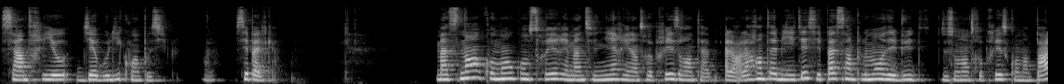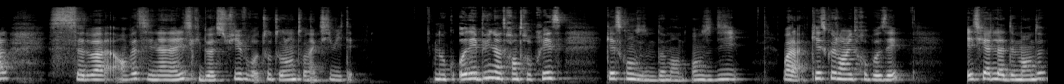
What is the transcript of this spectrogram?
c'est un trio diabolique ou impossible. Voilà. C'est pas le cas. Maintenant, comment construire et maintenir une entreprise rentable? Alors la rentabilité, c'est pas simplement au début de son entreprise qu'on en parle, ça doit en fait c'est une analyse qui doit suivre tout au long de ton activité. Donc au début notre entreprise, qu'est-ce qu'on se demande? On se dit voilà, qu'est-ce que j'ai envie de proposer? Est-ce qu'il y a de la demande?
